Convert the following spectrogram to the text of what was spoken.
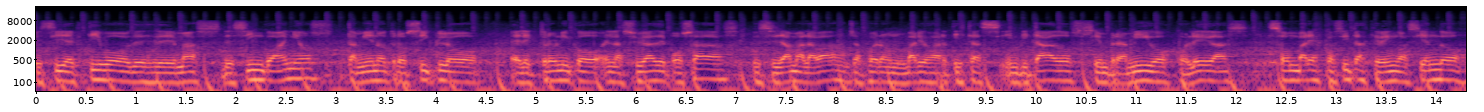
que sigue activo desde más de cinco años. También otro ciclo electrónico en la ciudad de Posadas que se llama La Ya fueron varios artistas invitados, siempre amigos, colegas. Son varias cositas que vengo haciendo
